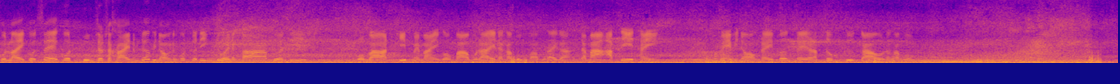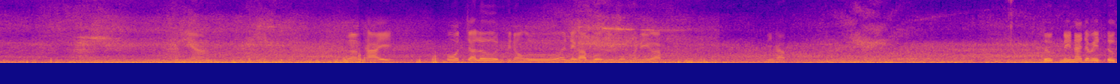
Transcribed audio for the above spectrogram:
กดไลค์กดแชร์กดปุ่มซับสไครต์นำเด้อพี่น้องแล้วกดกระดิ่งด้วยนะครับเพื่อที่ผมพลาดคลิปใหม่ๆของบ่าวผู้ได้นะครับ ผมบ่าวผู้ได้ก็จะมาอัปเดตให้พ่อแม่พี่น้องได้เบิ่งได้รับชมคือเก่านะครับผม เนี่ยเมืองไทย โคตรเจริญพี่น้องเอ๋ยนี่ครับเมืองอีมุมมานี่ครับ นี่ครับ ตึกนี้น่าจะเป็นตึก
